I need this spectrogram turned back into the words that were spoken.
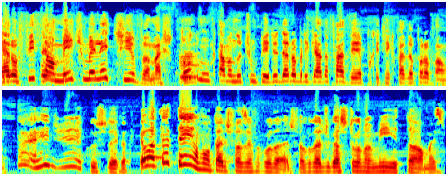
era oficialmente uma eletiva, mas todo mundo que tava no último período era obrigado a fazer, porque tinha que fazer o provão. É ridículo isso daí, cara. Eu até tenho vontade de fazer faculdade, faculdade de gastronomia e tal, mas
